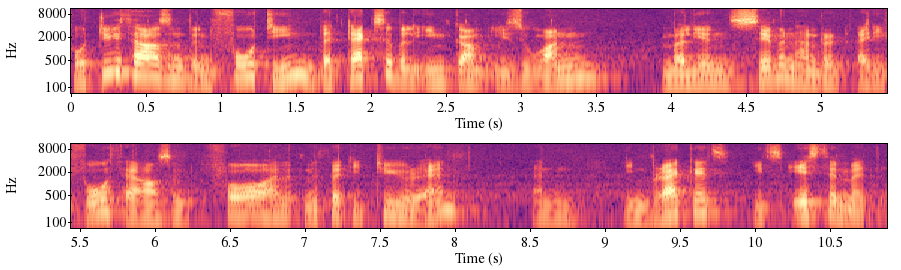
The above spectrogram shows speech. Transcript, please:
For 2014, the taxable income is 1,784,432 Rand and in brackets, it's estimated,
